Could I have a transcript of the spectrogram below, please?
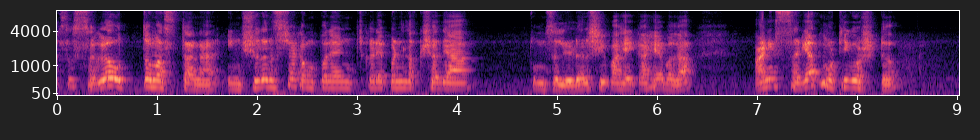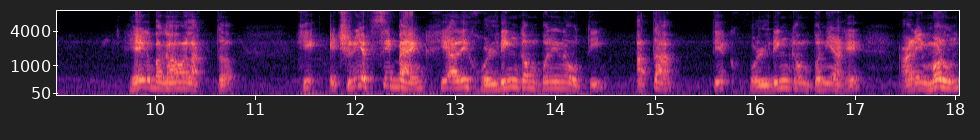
असं सगळं उत्तम असताना इन्शुरन्सच्या कंपन्यांकडे पण लक्ष द्या. तुमचं लिडरशिप आहे का हे बघा. आणि सगळ्यात मोठी गोष्ट हे बघावं लागतं की H D F C bank ही आधी होल्डिंग कंपनी नव्हती. आता ती एक होल्डिंग कंपनी आहे. आणि म्हणून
